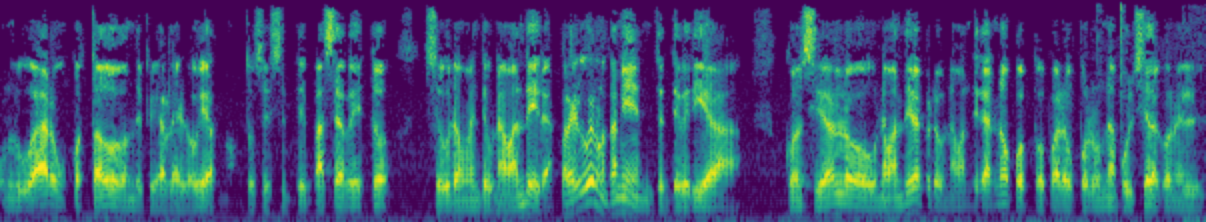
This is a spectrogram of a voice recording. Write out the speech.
un lugar, un costado donde pegarle al gobierno. Entonces va a ser de esto seguramente una bandera. Para el gobierno también debería considerarlo una bandera, pero una bandera no por, por, una pulseada con el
